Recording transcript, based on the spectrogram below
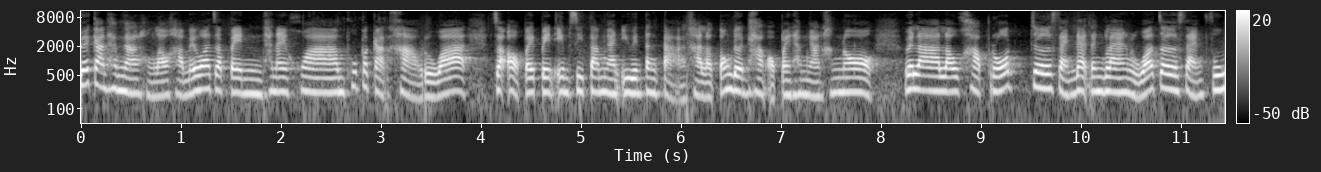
ด้วยการทำงานของเราค่ะ ไม่ว่าจะเป็นทนายความผู้ประกาศข่าวหรือว่าจะออกไปเป็น MC ตามงานอีเวนต์ต่างๆ ค่ะ เราต้องเดินทางออกไปทำงานข้างนอก เวลาเราขับรถเจอแสงแดดแรงๆหรือว่าเจอแสงฟุ้ง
